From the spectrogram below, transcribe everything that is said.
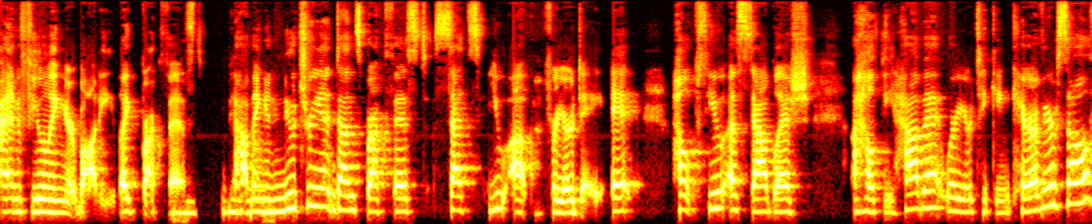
and fueling your body, like breakfast. Mm-hmm. Having a nutrient dense breakfast sets you up for your day. It helps you establish a healthy habit where you're taking care of yourself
